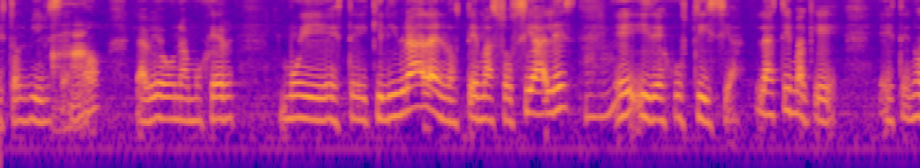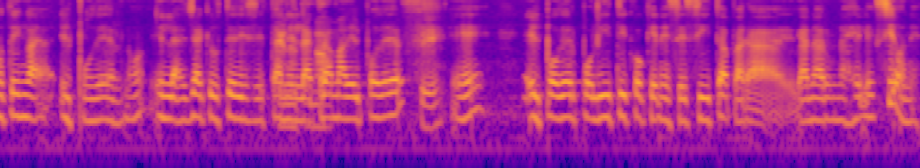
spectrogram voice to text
Stolbilsen, ¿no? La veo una mujer muy este, equilibrada en los temas sociales ¿eh? y de justicia. Lástima que este, no tenga el poder, ¿no? En la, ya que ustedes están en la trama del poder, ¿eh? el poder político que necesita para ganar unas elecciones.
